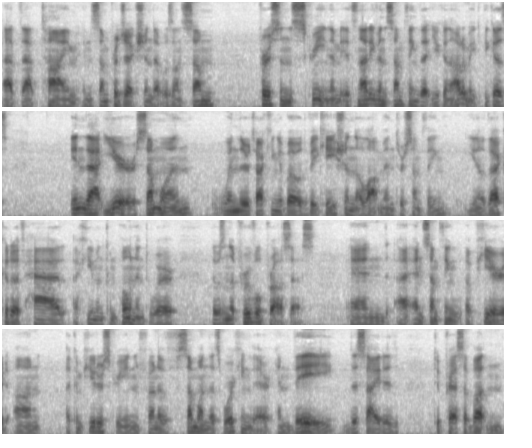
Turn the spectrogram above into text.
at that time in some projection that was on some person's screen. I mean, it's not even something that you can automate because in that year, someone when they're talking about vacation allotment or something, you know, that could have had a human component where there was an approval process and uh, and something appeared on a computer screen in front of someone that's working there and they decided to press a button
